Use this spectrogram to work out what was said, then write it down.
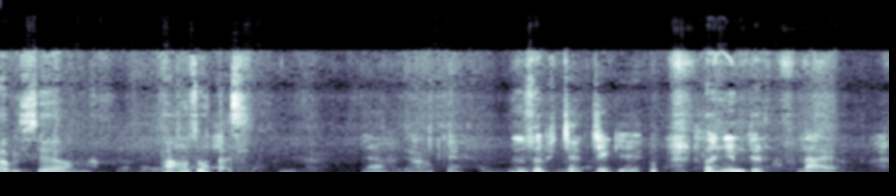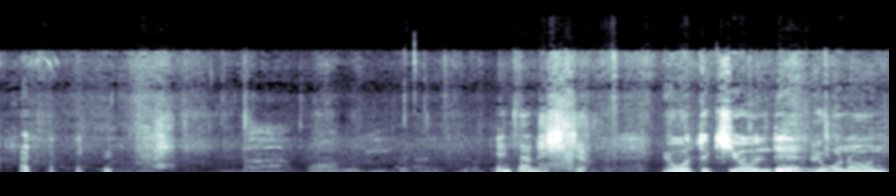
여보세요. 방송 왔어. 자 이렇게 눈썹이 짝짝이에요. 손님들 나요. 괜찮으시죠? 요것도 귀여운데 요거는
